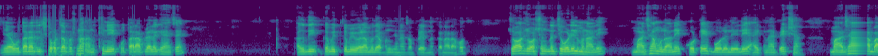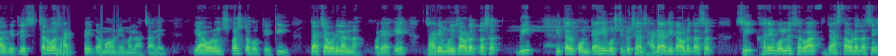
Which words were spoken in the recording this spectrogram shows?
या उतार्यातील शेवटचा प्रश्न आणखीन एक उतारा आपल्याला घ्यायचा आहे. अगदी कमीत कमी वेळामध्ये आपण घेण्याचा प्रयत्न करणार आहोत. जॉर्ज वॉशिंग्टनचे वडील म्हणाले माझ्या मुलाने खोटे बोललेले ऐकण्यापेक्षा माझ्या बागेतली सर्व झाडे गमावणे मला चालेल. यावरून स्पष्ट होते की त्याच्या वडिलांना पर्याय ए झाडे मुळीच आवडत नसत बी इतर कोणत्याही गोष्टीपेक्षा झाडे अधिक आवडत असत सी खरे बोलणे सर्वात जास्त आवडत असे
